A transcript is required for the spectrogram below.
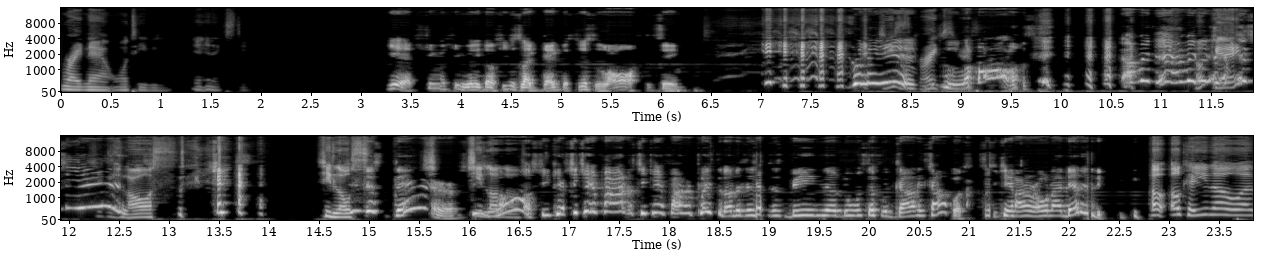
right now on TV in NXT. yeah, she, she really don't. She just like Deckers. She just lost. It seems. really is. Christ. She's lost. I mean, I mean, Okay. yes, she is. lost. She lost. She's just there. She She's lost. lost. She can't. She can't find. She can't find her place other than just, just being uh, doing stuff with Johnny Chopper. She can't find her own identity. Oh, okay. You know what?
